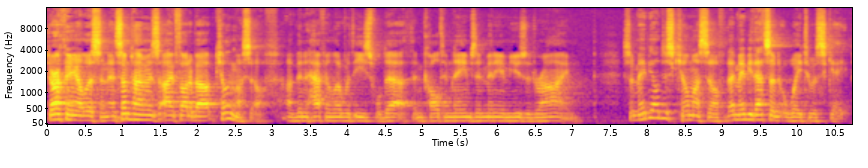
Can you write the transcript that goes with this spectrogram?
Darkling I listen, and sometimes I've thought about killing myself. I've been half in love with easeful death and called him names in many a mused rhyme. So maybe I'll just kill myself. That maybe that's a way to escape.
